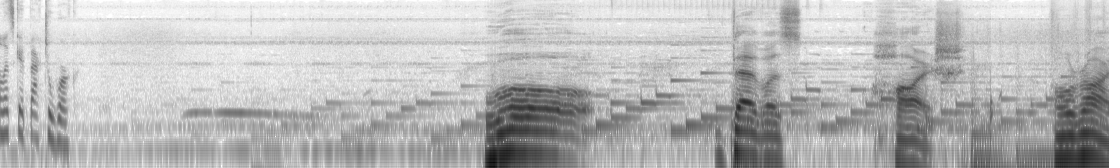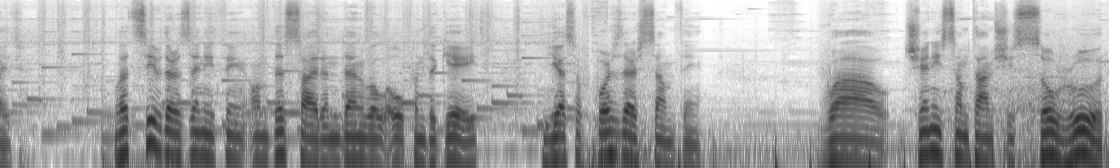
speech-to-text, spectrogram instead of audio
let's get back to work. Whoa. That was harsh. Alright. Let's see if there's anything on this side and then we'll open the gate. Yes, of course there's something. Wow, Jenny sometimes she's so rude.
